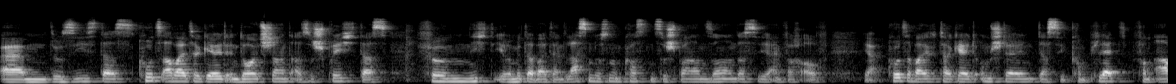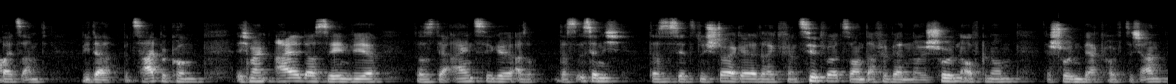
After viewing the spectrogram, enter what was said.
Ähm, du siehst das Kurzarbeitergeld in Deutschland, also sprich, dass Firmen nicht ihre Mitarbeiter entlassen müssen, um Kosten zu sparen, sondern dass sie einfach auf ja, Kurzarbeitergeld umstellen, dass sie komplett vom Arbeitsamt wieder bezahlt bekommen. Ich meine, all das sehen wir, das ist der einzige, also das ist ja nicht, dass es jetzt durch Steuergelder direkt finanziert wird, sondern dafür werden neue Schulden aufgenommen. Der Schuldenberg häuft sich an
